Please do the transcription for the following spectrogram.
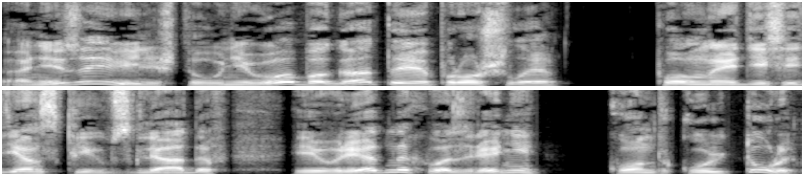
Они заявили, что у него богатое прошлое, полное диссидентских взглядов и вредных воззрений контркультуры.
